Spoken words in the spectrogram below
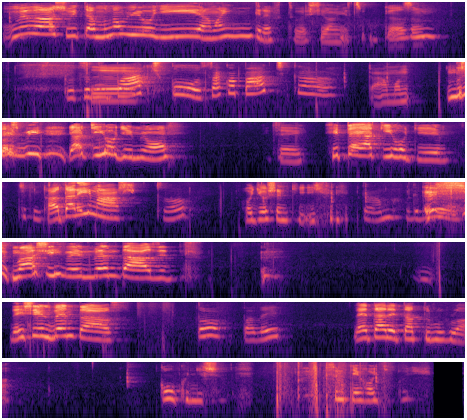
My vás vítám nový hodí a Minecraftu. Ještě vám něco ukázím. Potřebuji páčku, sakva páčka. Kámo, můžeš být, já ti hodím, jo? Chytej, chytej, já ti hodím. Čekej, A tady máš. co? Hodil jsem ti. Tam, kde je? máš jí v inventáři. Dej si inventář. To, tady. Ne tady, ta truhla. Koukni se. Jsem ti hodil.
